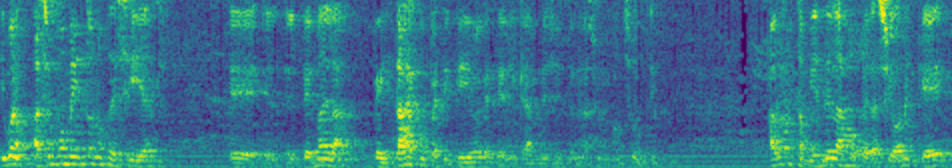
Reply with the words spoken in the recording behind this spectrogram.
Y bueno, hace un momento nos decías eh, el, tema de la ventaja competitiva que tiene Cambridge International Consulting. Háblanos también de las operaciones que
